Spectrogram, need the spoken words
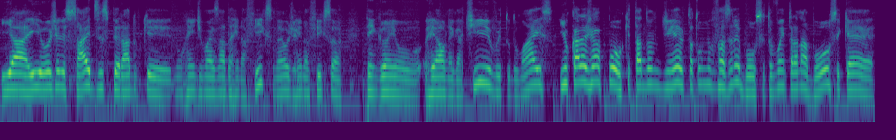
E aí hoje ele sai desesperado porque não rende mais nada a renda fixa, né? Hoje a renda fixa tem ganho real negativo e tudo mais. E o cara já, pô, o que tá dando dinheiro, tá todo mundo fazendo é bolsa. Então vou entrar na bolsa e quer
